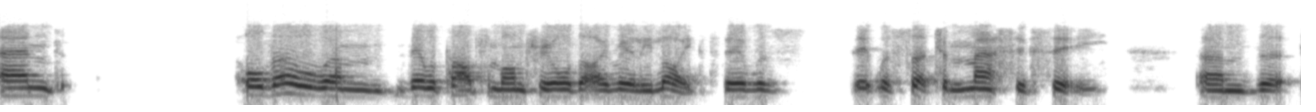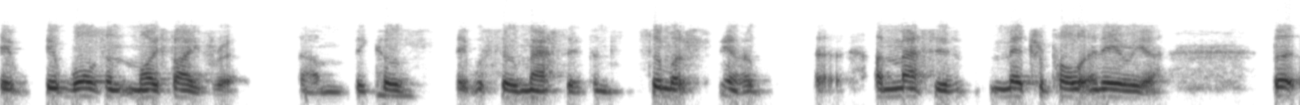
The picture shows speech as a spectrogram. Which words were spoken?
and although um, there were parts of Montreal that I really liked, there was it was such a massive city um, that it it wasn't my favourite um, because it was so massive and so much you know a- a massive metropolitan area. But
